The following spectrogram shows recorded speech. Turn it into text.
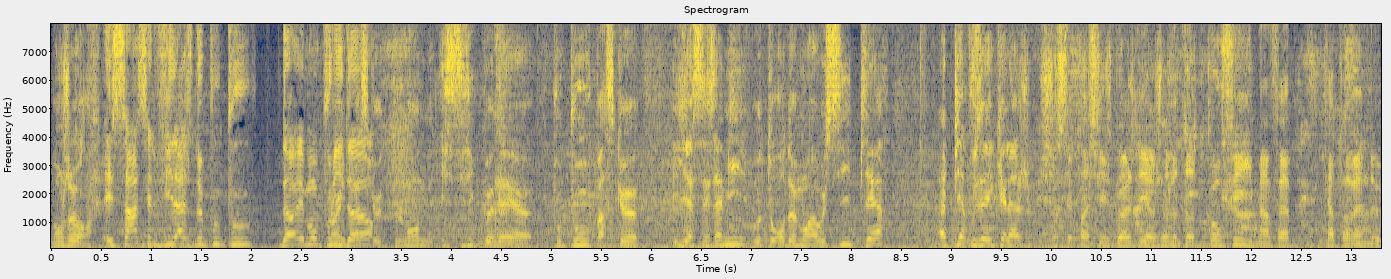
Bonjour. Et ça, c'est le village de Poupou de Raymond Poulidor. parce que tout le monde ici connaît euh, Poupou parce que il y a ses amis autour de moi aussi. Pierre, euh, Pierre, vous avez quel âge? Je ne sais pas si je dois le dire, je le donne qu'aux filles, mais enfin 82.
